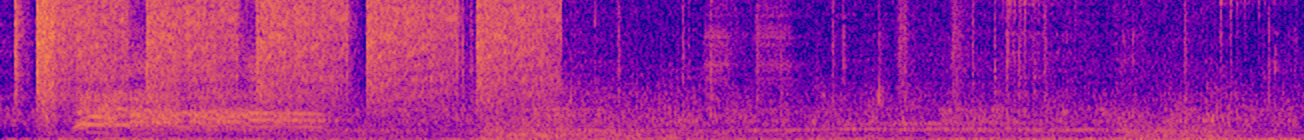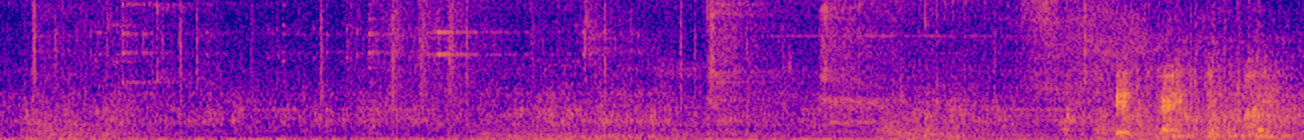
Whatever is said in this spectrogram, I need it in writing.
该去买。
